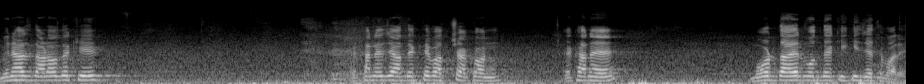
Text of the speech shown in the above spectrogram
মিনহাজ, দাঁড়াও দেখি। এখানে যা দেখতে পাচ্ছ এখন, এখানে মোট দায়ের মধ্যে কি কি যেতে পারে?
